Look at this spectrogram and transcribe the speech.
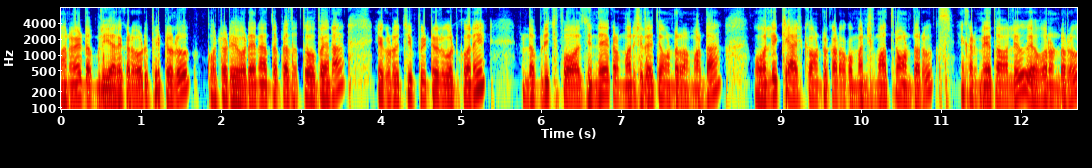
మనమే డబ్బులు ఇవ్వాలి ఇక్కడ ఒకటి పెట్రోల్ కొట్టడు. ఎవడైనా అంత పెద్ద తోపైనా ఇక్కడ వచ్చి పెట్రోల్ కొట్టుకొని డబ్బులు ఇచ్చి పోవాల్సిందే ఇక్కడ మనుషులు అయితే ఉండరు అనమాట ఓన్లీ క్యాష్ కౌంటర్ కాడ ఒక మనిషి మాత్రం ఉంటారు. ఇక్కడ మిగతా వాళ్ళు ఎవరు ఉండరు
